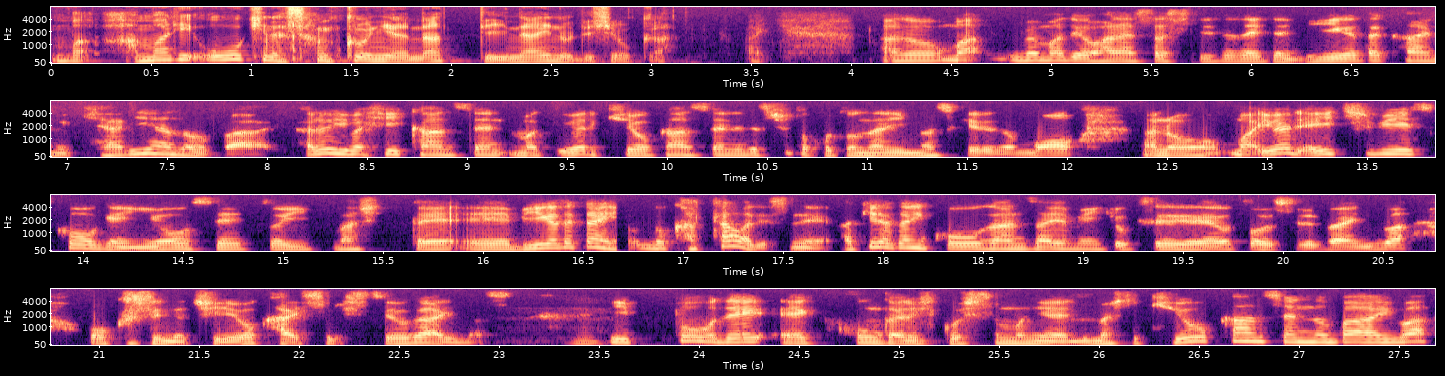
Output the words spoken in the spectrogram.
まあ、あまり大きな参考にはなっていないのでしょうか？あの、まあ、今までお話しさせていただいた B 型肝炎のキャリアの場合、あるいは非感染、まあ、いわゆる既往感染です。ちょっと異なりますけれども、あの、まあ、いわゆる HBS 抗原陽性と言いまして、えー B 型肝炎の方はですね、明らかに抗がん剤や免疫抑制剤を投与する場合には、お薬の治療を開始する必要があります。うん一方で、えー今回のご質問にありました、既往感染の場合は、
